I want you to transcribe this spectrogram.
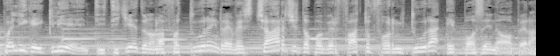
Quelli che i clienti ti chiedono la fattura in reverse charge dopo aver fatto fornitura e posa in opera.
